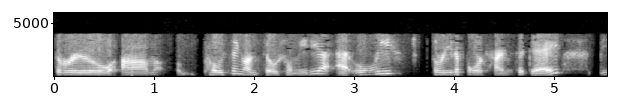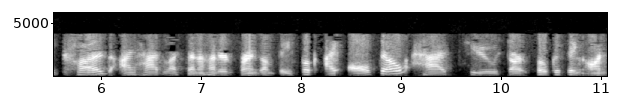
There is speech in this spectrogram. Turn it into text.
through um, posting on social media at least three to four times a day. Because I had less than 100 friends on Facebook, I also had to start focusing on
